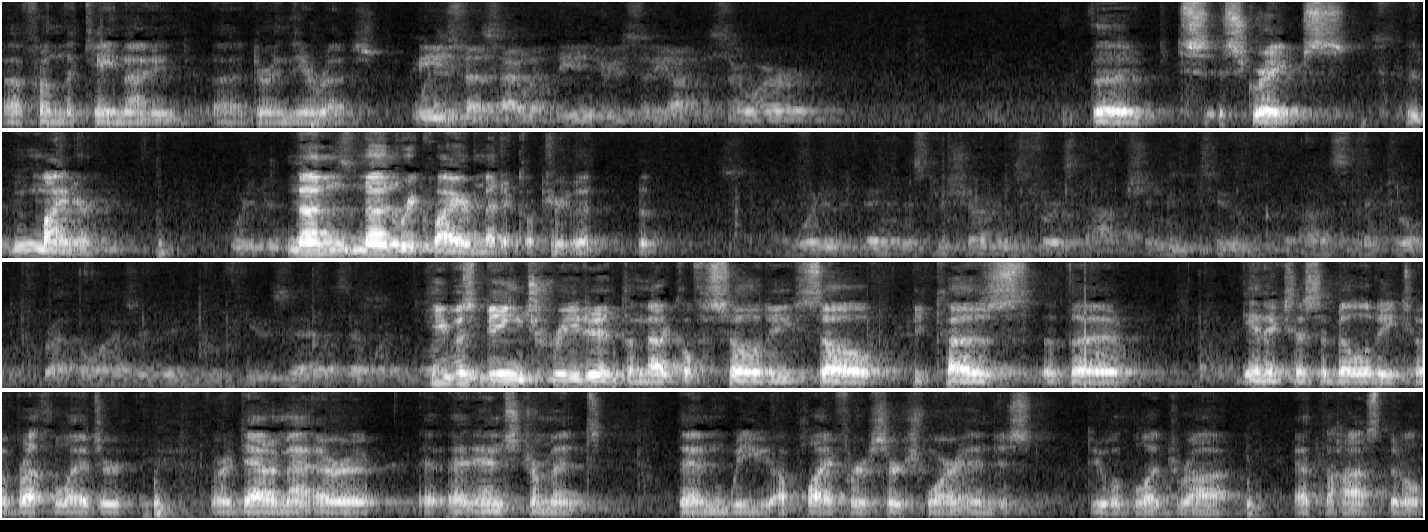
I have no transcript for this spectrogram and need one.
uh, from the canine uh, during the arrest. Can you specify what the injuries to the officer were? The s- scrapes, minor. Would it have been- None, none required medical treatment. but Would it have been Mr. Sherman's first option to uh, submit to a breathalyzer? Did he refuse that? Is that what? He was being treated at the medical facility, so because of the inaccessibility to a breathalyzer or a data or a- an instrument, then we apply for a search warrant and just do a blood draw at the hospital,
